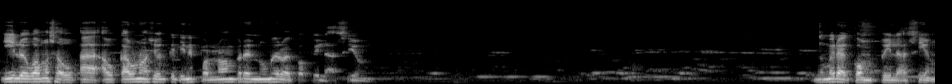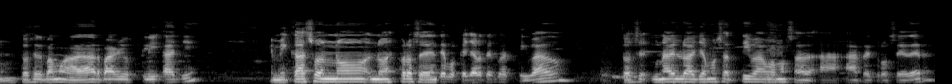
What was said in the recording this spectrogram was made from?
Y luego vamos a, buscar una opción que tiene por nombre número de compilación. Número de compilación. Entonces vamos a dar varios clics allí. En mi caso no, no es procedente porque ya lo tengo activado. Entonces una vez lo hayamos activado vamos a retroceder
